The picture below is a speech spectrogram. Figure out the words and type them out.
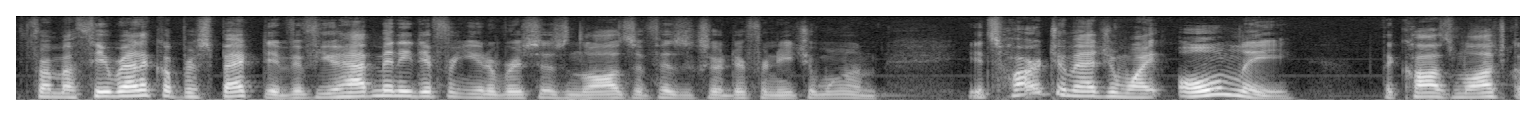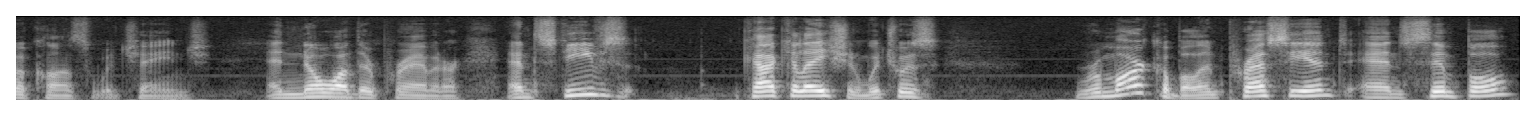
from a theoretical perspective, if you have many different universes and laws of physics are different in each one, it's hard to imagine why only the cosmological constant would change and no other parameter. And Steve's calculation, which was remarkable and prescient and simple,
